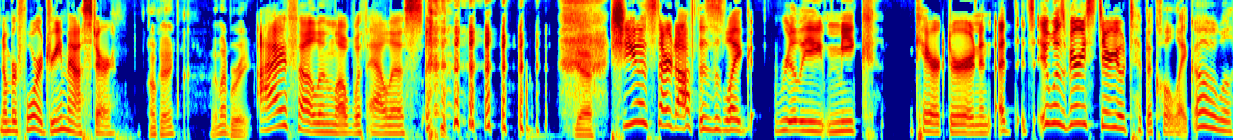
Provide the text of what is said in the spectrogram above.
number four, Dream Master. okay, elaborate. I fell in love with Alice. Yeah, she was started off this is like really meek character and, and uh, it's it was very stereotypical like oh well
